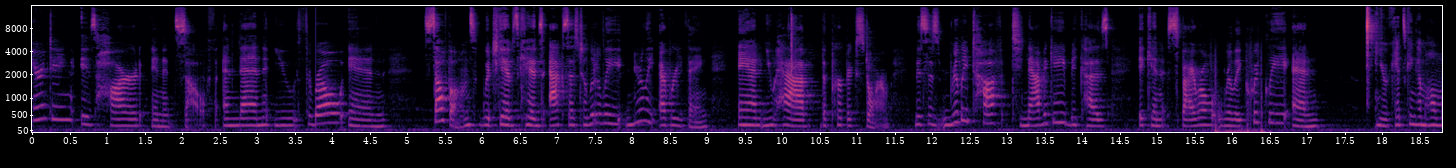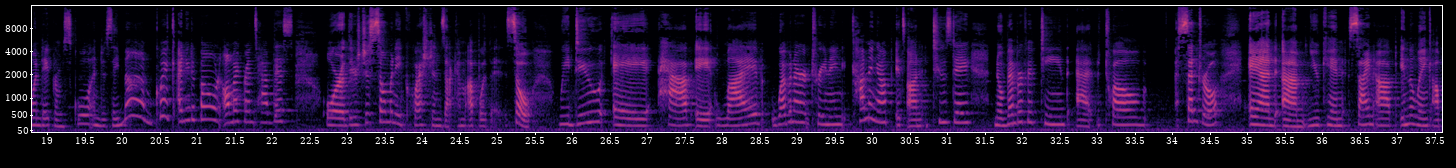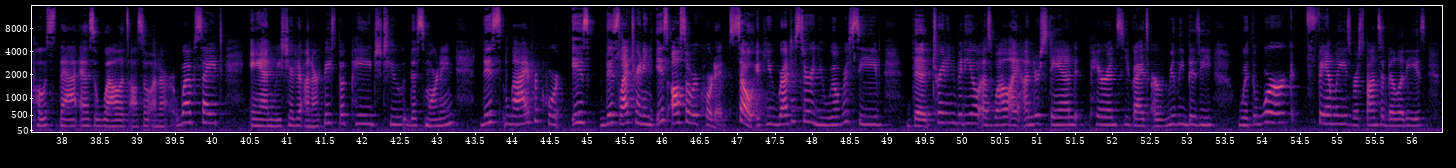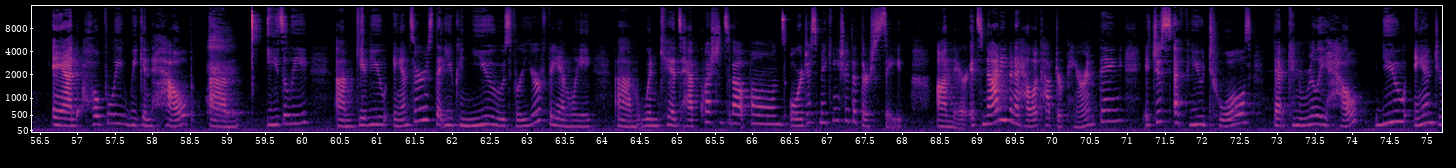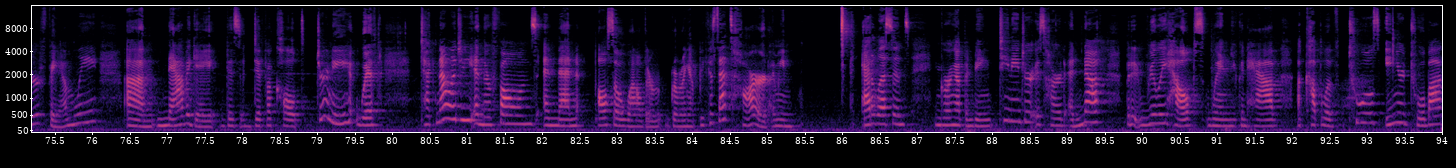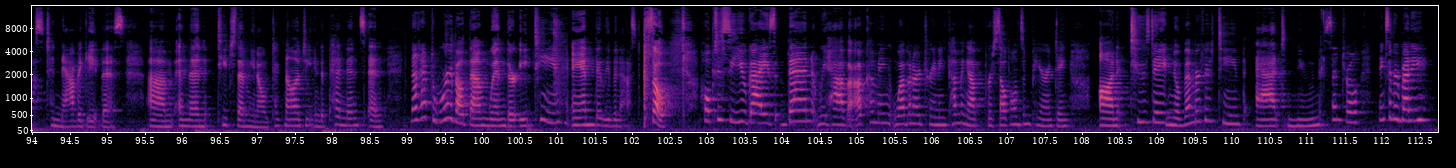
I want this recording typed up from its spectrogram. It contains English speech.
parenting is hard in itself, and then you throw in cell phones, which gives kids access to literally nearly everything, and you have the perfect storm. This is really tough to navigate because it can spiral really quickly and your kids can come home one day from school and just say, Mom, quick, I need a phone. All my friends have this. Or there's just so many questions that come up with it. So we do a have a live webinar training coming up. It's on Tuesday, November 15th at 12 Central, and um, you can sign up in the link. I'll post that as well. It's also on our website, and we shared it on our Facebook page too this morning. This live record is this live training is also recorded. So if you register, you will receive the training video as well. I understand parents, you guys are really busy with work, families, responsibilities, and hopefully we can help um, easily um, give you answers that you can use for your family um, when kids have questions about phones or just making sure that they're safe on there. It's not even a helicopter parent thing, it's just a few tools that can really help you and your family um, navigate this difficult journey with technology and their phones and then also while they're growing up because that's hard. I mean, adolescence and growing up and being teenager is hard enough, but it really helps when you can have a couple of tools in your toolbox to navigate this um, and then teach them, you know, technology independence and not have to worry about them when they're 18 and they leave the nest. So hope to see you guys then. We have our upcoming webinar training coming up for cell phones and parenting on Tuesday, November 15th at noon central. Thanks everybody.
